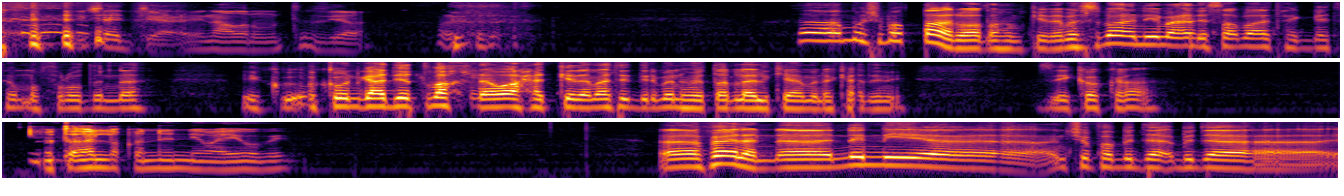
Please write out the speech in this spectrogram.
يشجع يناظر من التلفزيون. آه مش بطال وضعهم كذا بس ماني مع الاصابات حقتهم. المفروض إنه يكو- يكون قاعد يطبخنا واحد كذا ما تدري منه يطلع لك اياه من ال academy زي كوكلان وتالق النني وايوبي فعلا آه نني آه نشوفه بدا بدا آه،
